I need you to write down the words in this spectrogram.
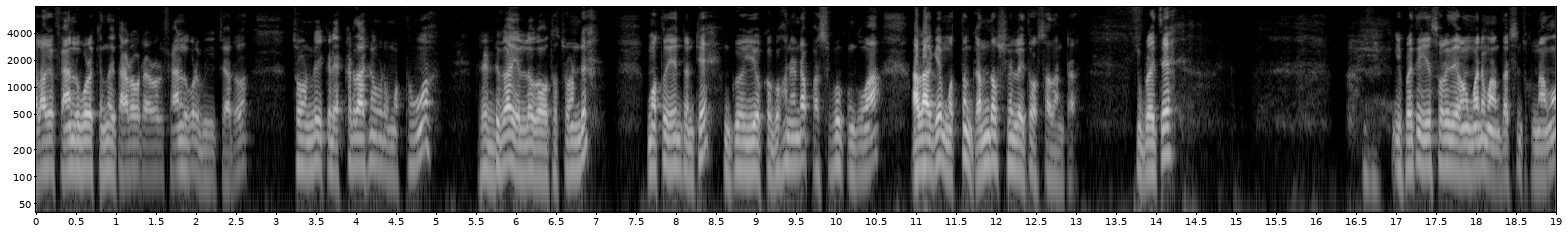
అలాగే ఫ్యాన్లు కూడా కింద అయితే ఆడవటి ఆడవటి ఫ్యాన్లు కూడా బిగించారు. చూడండి ఇక్కడ ఎక్కడ దాకినా కూడా మొత్తము రెడ్గా ఎల్లోగా అవుతుంది. చూడండి మొత్తం ఏంటంటే ఈ యొక్క గుహ నిండా పసుపు కుంకుమ అలాగే మొత్తం గంధ స్మెల్ అయితే వస్తుందంట. ఇప్పుడైతే ఇప్పుడైతే ఈశ్వరదేవి దేవమ్మని మనం దర్శించుకున్నాము.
